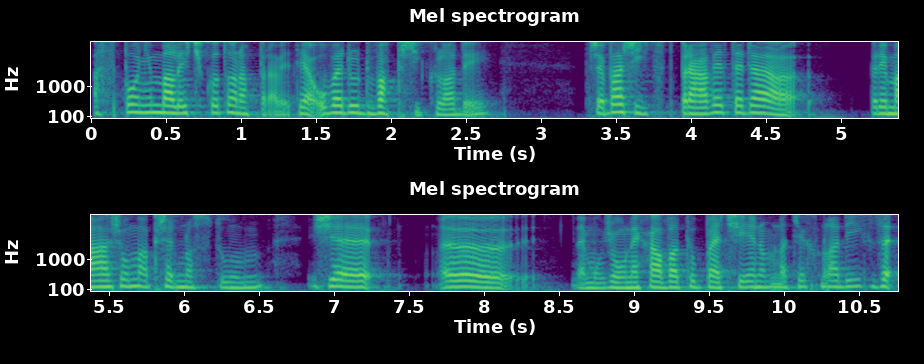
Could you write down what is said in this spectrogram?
aspoň maličko to napravit. Já uvedu dva příklady. Třeba říct právě teda primářům a přednostům, že e, nemůžou nechávat tu péči jenom na těch mladých, ze, e,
